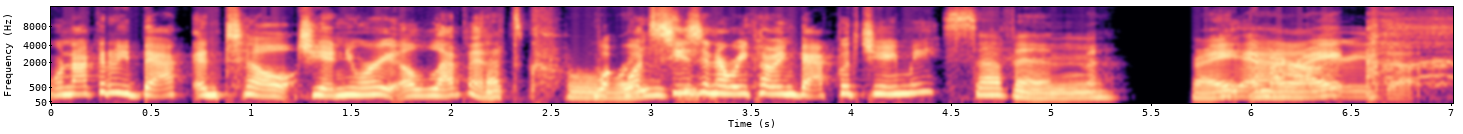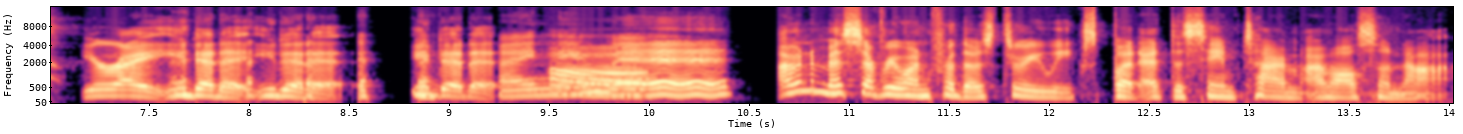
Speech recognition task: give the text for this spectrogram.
We're not going to be back until January 11th. That's crazy. what, what season are we coming back with, Jamie? Seven. Right? Am I right? you. You're right. You did it. You did it. You did it. I knew Aw. it. I'm going to miss everyone for those three weeks, but at the same time, I'm also not.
